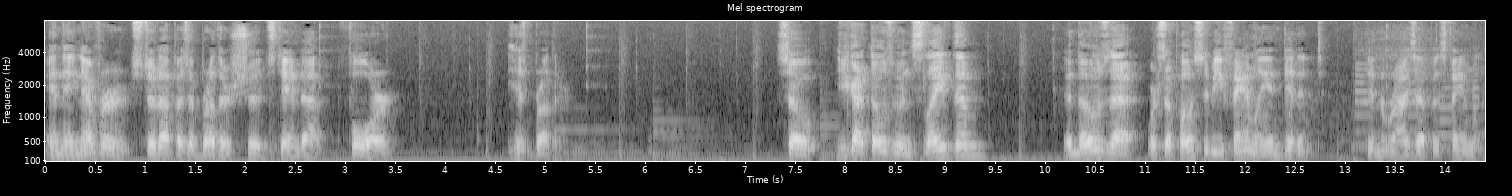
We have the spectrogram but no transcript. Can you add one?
and they never stood up as a brother should stand up for his brother. So you got those who enslaved them, and those that were supposed to be family and didn't, didn't rise up as family.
